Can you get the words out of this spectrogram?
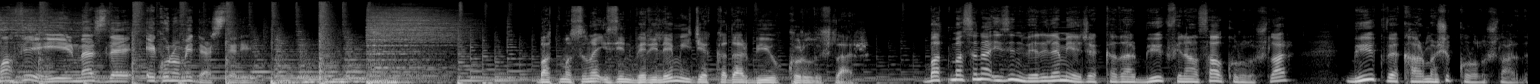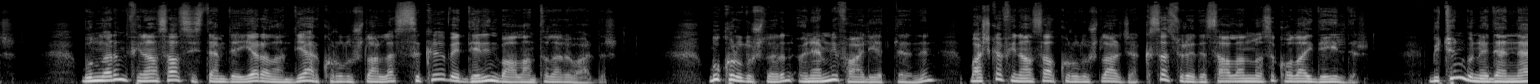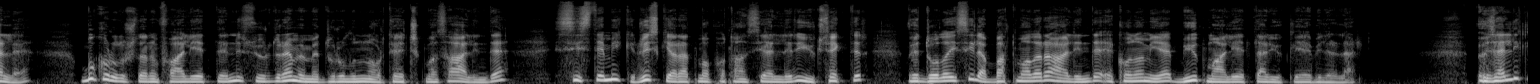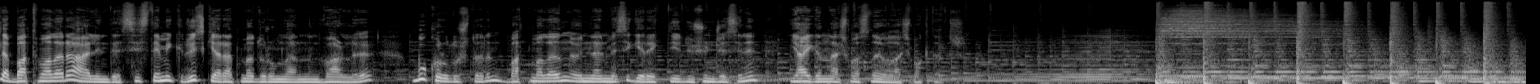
Mahfiye İğilmez'le Ekonomi Dersleri batmasına izin verilemeyecek kadar büyük kuruluşlar. Batmasına izin verilemeyecek kadar büyük finansal kuruluşlar, büyük ve karmaşık kuruluşlardır. Bunların finansal sistemde yer alan diğer kuruluşlarla sıkı ve derin bağlantıları vardır. Bu kuruluşların önemli faaliyetlerinin başka finansal kuruluşlarca kısa sürede sağlanması kolay değildir. Bütün bu nedenlerle bu kuruluşların faaliyetlerini sürdürememe durumunun ortaya çıkması halinde sistemik risk yaratma potansiyelleri yüksektir ve dolayısıyla batmaları halinde ekonomiye büyük maliyetler yükleyebilirler. Özellikle batmaları halinde sistemik risk yaratma durumlarının varlığı bu kuruluşların batmalarının önlenmesi gerektiği düşüncesinin yaygınlaşmasına yol açmaktadır.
